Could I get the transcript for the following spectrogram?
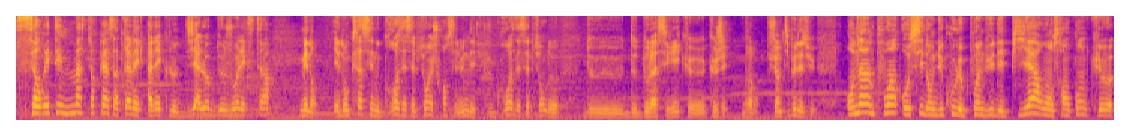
Ça aurait été masterclass après avec, avec le dialogue de Joel, etc. Mais non. Et donc ça c'est une grosse déception et je pense que c'est l'une des plus grosses déceptions de, de, la série que, j'ai. Vraiment, je suis un petit peu déçu. On a un point aussi, donc du coup, le point de vue des pillards, où on se rend compte que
